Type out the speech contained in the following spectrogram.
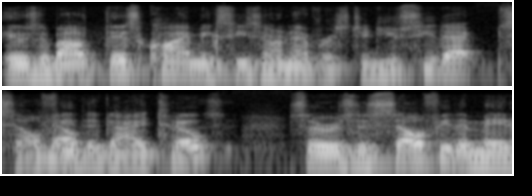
it was about this climbing season on Everest. Did you see that selfie Nope. the guy took? Nope. So there was a selfie that made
